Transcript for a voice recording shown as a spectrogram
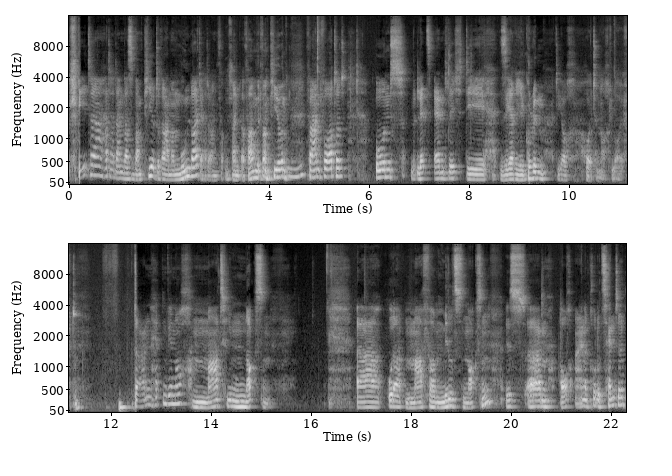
Später hat er dann das Vampirdrama Moonlight, er hat anscheinend Erfahrung mit Vampiren, mhm. verantwortet. Und letztendlich die Serie Grimm, die auch heute noch läuft. Dann hätten wir noch Martin Noxon. Äh, oder Martha Mills Noxon ist ähm, auch eine Produzentin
